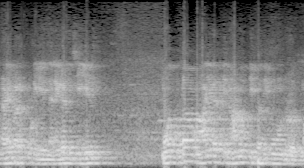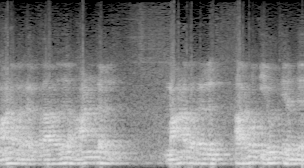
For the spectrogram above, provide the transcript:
நடைபெறக்கூடிய இந்த நிகழ்ச்சியில் மொத்தம் ஆயிரத்தி நானூத்தி பதிமூன்று மாணவர்கள் அதாவது ஆண்கள் மாணவர்கள் அறுநூத்தி இருபத்தி ரெண்டு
